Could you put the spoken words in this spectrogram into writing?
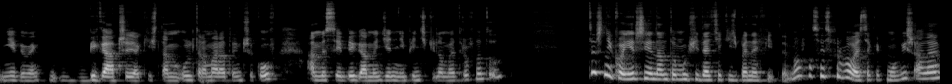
nie wiem, jak biegaczy, jakichś tam ultramaratończyków, a my sobie biegamy dziennie 5 kilometrów, no to też niekoniecznie nam to musi dać jakieś benefity. Można sobie spróbować, tak jak mówisz, ale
